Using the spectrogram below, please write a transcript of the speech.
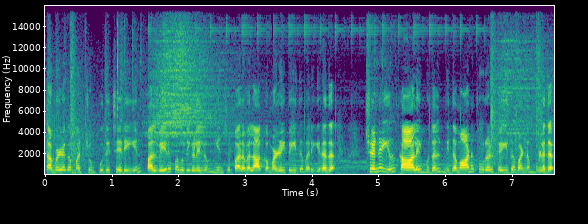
தமிழகம் மற்றும் புதுச்சேரியின் பல்வேறு பகுதிகளிலும் இன்று பரவலாக மழை பெய்து வருகிறது. சென்னையில் காலை முதல் மிதமான தூரல் பெய்த வண்ணம் உள்ளது.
